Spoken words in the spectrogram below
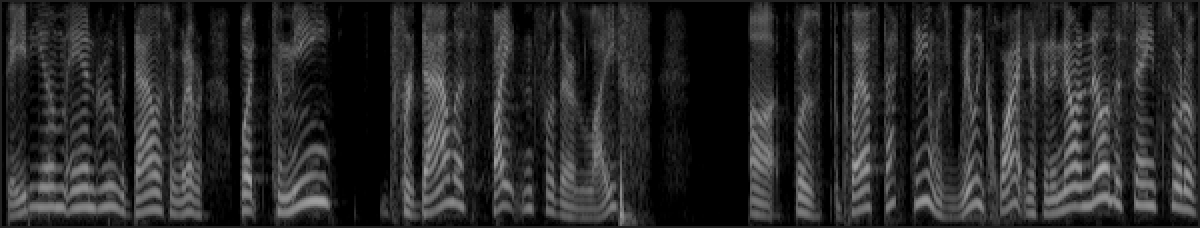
stadium, Andrew, with Dallas or whatever, but to me, for Dallas fighting for their life. Uh, for the playoffs, that stadium was really quiet yesterday. Now I know the Saints sort of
